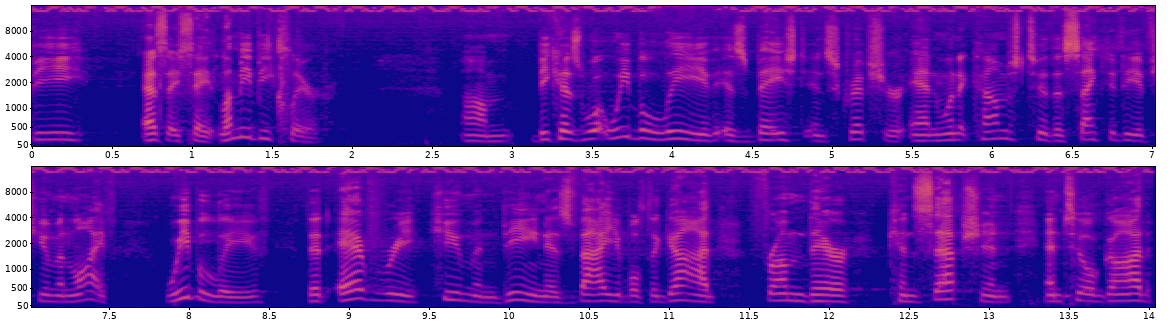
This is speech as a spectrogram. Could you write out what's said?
be, as they say, let me be clear. Um, because what we believe is based in Scripture. And when it comes to the sanctity of human life, we believe that every human being is valuable to God from their conception until God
